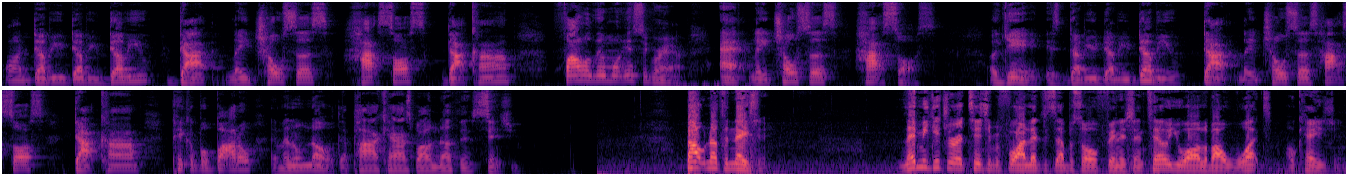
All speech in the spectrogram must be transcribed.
on www.lechosashotsauce.com. Follow them on Instagram at Lechosas Hot Sauce. Again, it's www.lechosashotsauce.com. Pick up a bottle and let them know that Podcast About Nothing sent you. About Nothing Nation. Let me get your attention before I let this episode finish and tell you all about What Occasion.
